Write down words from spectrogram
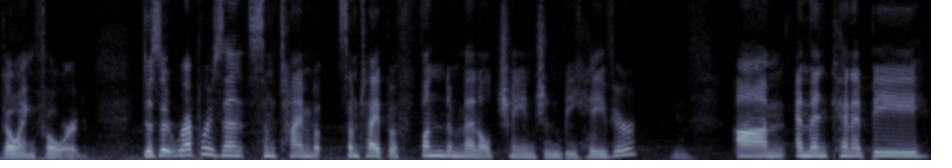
going forward? Does it represent some time, some type of fundamental change in behavior? Um, and then can it be,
